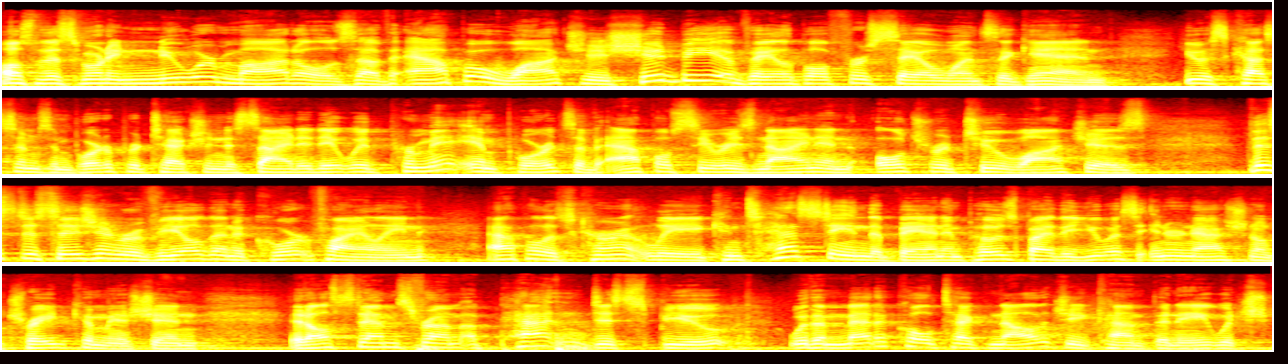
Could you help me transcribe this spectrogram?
Also this morning, newer models of Apple Watches should be available for sale once again. U.S. Customs and Border Protection decided it would permit imports of Apple Series 9 and Ultra 2 watches. This decision revealed in a court filing. Apple is currently contesting the ban imposed by the U.S. International Trade Commission. It all stems from a patent dispute with a medical technology company which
